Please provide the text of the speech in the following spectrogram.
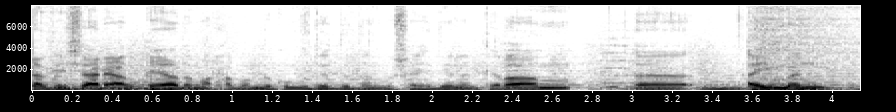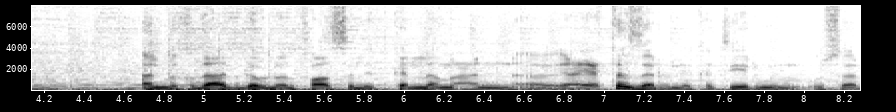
لازلنا في شارع القيادة. مرحبا بكم مجددا مشاهدينا الكرام. آه، أيمن المقداد قبل الفاصل يتكلم عن آه، يعتذر لكثير من أسر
